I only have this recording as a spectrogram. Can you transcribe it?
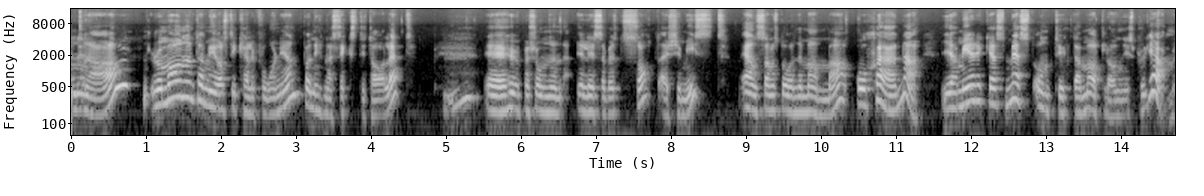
Eller? Ja, romanen tar med oss till Kalifornien på 1960-talet. Mm. Eh, huvudpersonen Elisabeth Sott är kemist, ensamstående mamma och stjärna i Amerikas mest omtyckta matlagningsprogram,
